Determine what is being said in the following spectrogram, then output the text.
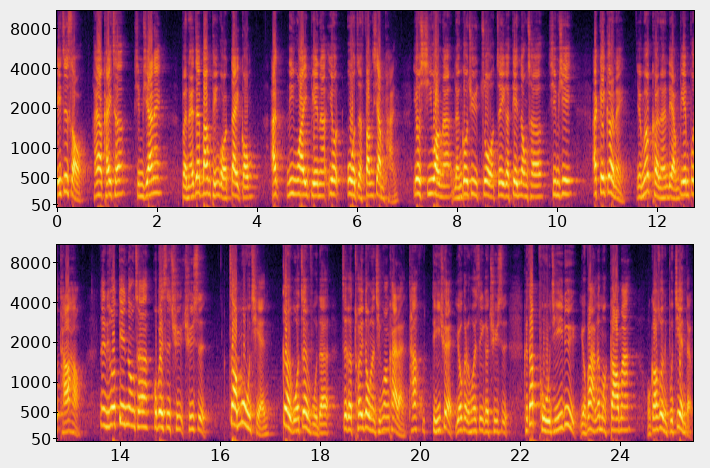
一只手还要开车，行不行呢？本来在帮苹果代工啊，另外一边呢又握着方向盘，又希望呢能够去做这个电动车，信不信？啊，这个呢有没有可能两边不讨好？那你说电动车会不会是趋趋势？照目前各国政府的这个推动的情况看来，它的确有可能会是一个趋势。可它普及率有办法那么高吗？我告诉你，不见得。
